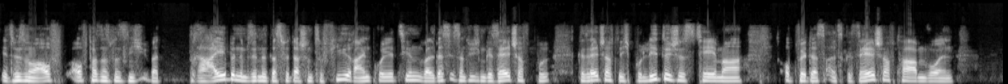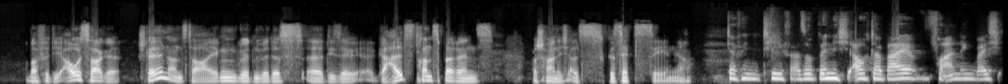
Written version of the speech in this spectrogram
Jetzt müssen wir auf, aufpassen, dass wir es nicht übertreiben im Sinne, dass wir da schon zu viel reinprojizieren, weil das ist natürlich ein Gesellschaft, gesellschaftlich-politisches Thema, ob wir das als Gesellschaft haben wollen. Aber für die Aussage Stellenanzeigen würden wir das, äh, diese Gehaltstransparenz wahrscheinlich als Gesetz sehen, ja. Definitiv. Also bin ich auch dabei, vor allen Dingen, weil ich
